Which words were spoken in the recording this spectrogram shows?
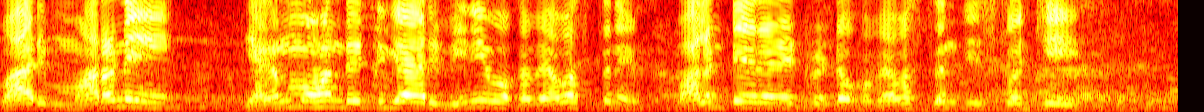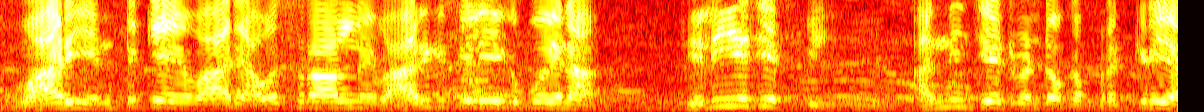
వారి మొరని జగన్మోహన్ రెడ్డి గారు విని ఒక వ్యవస్థని వాలంటీర్ అనేటువంటి ఒక వ్యవస్థను తీసుకొచ్చి వారి ఇంటికే వారి అవసరాలని వారికి తెలియకపోయినా తెలియజెప్పి అందించేటువంటి ఒక ప్రక్రియ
